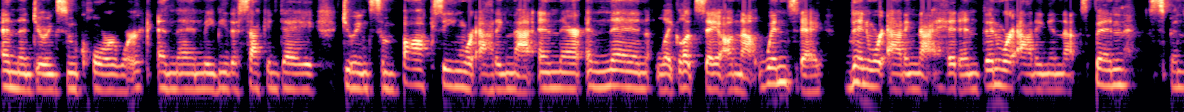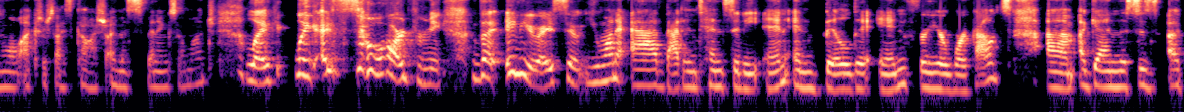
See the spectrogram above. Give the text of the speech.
and then doing some core work. And then maybe the second day doing some boxing, we're adding that in there. And then, like, let's say on that Wednesday, then we're adding that hidden, then we're adding in that spin, spin little exercise. Gosh, I miss spinning so much. Like, like it's so hard for me. But anyway, so you want to add that intensity in and build it in for your workouts. Um, again, this is a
